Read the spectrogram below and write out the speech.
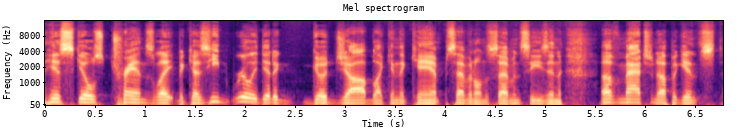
his skills translate because he really did a good job, like in the camp seven on seven season, of matching up against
